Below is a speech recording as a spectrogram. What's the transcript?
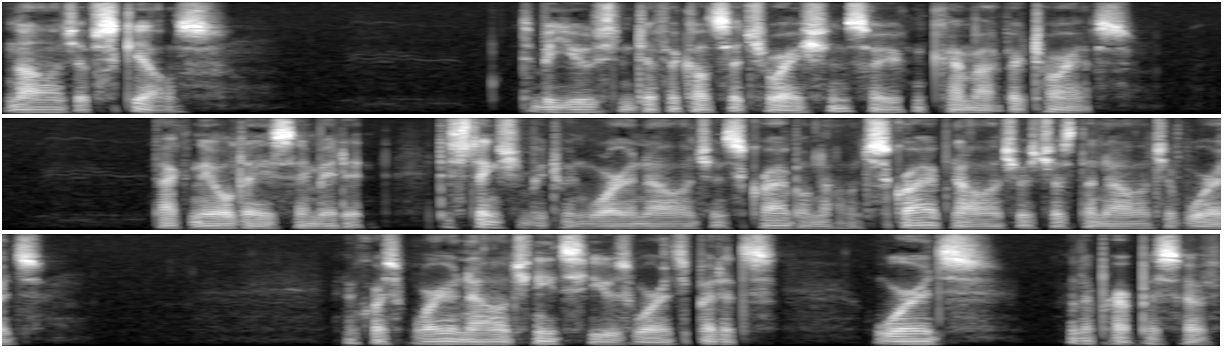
knowledge of skills to be used in difficult situations so you can come out victorious. Back in the old days they made a distinction between warrior knowledge and scribal knowledge. Scribe knowledge is just the knowledge of words. And of course warrior knowledge needs to use words, but it's words for the purpose of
